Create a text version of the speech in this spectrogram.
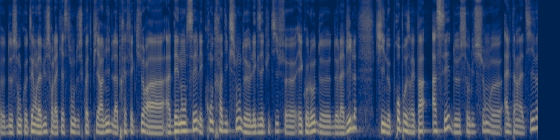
Euh, de son côté, on l'a vu sur la question du squat pyramide, la préfecture a, dénoncé les contradictions de l'exécutif euh, écolo de, la ville qui ne proposerait pas assez de solutions euh, alternatives.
